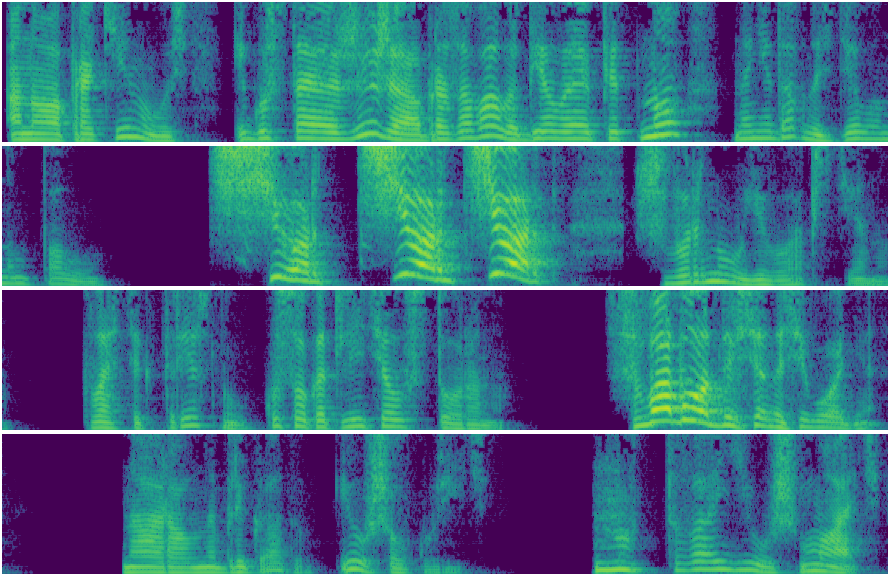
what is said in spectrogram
Оно опрокинулось, и густая жижа образовала белое пятно на недавно сделанном полу. «Черт! Черт! Черт!» — швырнул его об стену. Пластик треснул, кусок отлетел в сторону. «Свободны все на сегодня!» Наорал на бригаду и ушел курить. «Ну, твою ж мать!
